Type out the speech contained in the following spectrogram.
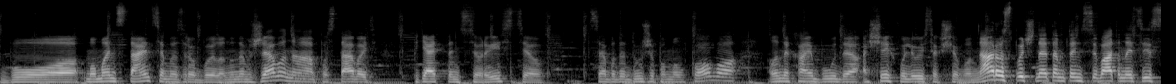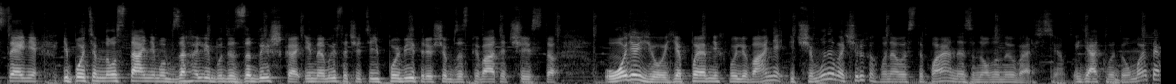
Бо момент з танцями зробила. Ну невже вона поставить 5 танцюристів? Це буде дуже помилково, але нехай буде. А ще й хвилююся, якщо вона розпочне там танцювати на цій сцені, і потім на останньому взагалі буде задишка і не вистачить їй повітря, щоб заспівати чисто. Ой-ой-ой, є певні хвилювання. І чому на вечірках вона виступає не з оновленою версією? Як ви думаєте?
